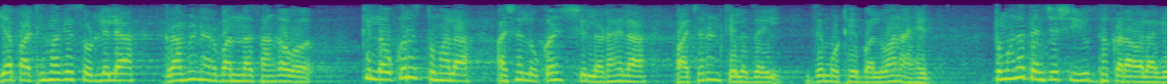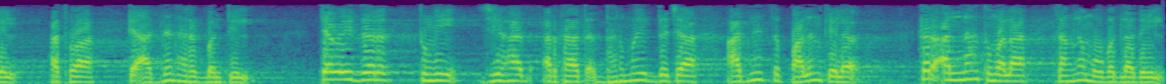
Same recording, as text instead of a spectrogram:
या पाठीमागे सोडलेल्या ग्रामीण अरबांना सांगावं की लवकरच तुम्हाला अशा लोकांशी लढायला पाचारण केलं जाईल जे मोठे बलवान आहेत. तुम्हाला त्यांच्याशी युद्ध करावं लागेल अथवा ते आज्ञाधारक बनतील. त्यावेळी जर तुम्ही जिहाद अर्थात धर्मयुद्धच्या आज्ञेचं पालन केलं तर अल्लाह तुम्हाला चांगला मोबदला देईल.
